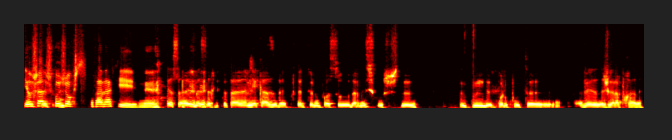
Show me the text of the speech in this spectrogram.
Ele já jogou como- jogos de porrada aqui. Né? Eu sei, mas a Rita está na minha casa, né? portanto eu não posso dar-me esses luxos de, de, de pôr o puto a, a, ver- a jogar à porrada.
